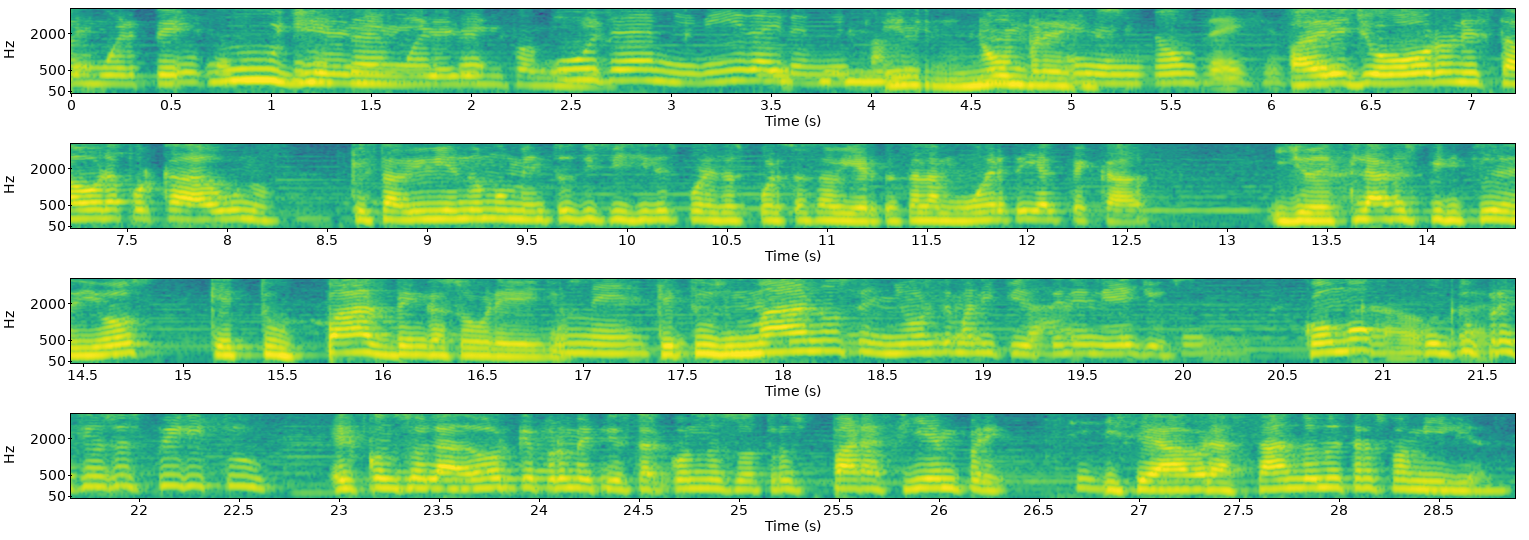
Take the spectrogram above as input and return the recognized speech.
de muerte Y ese huye espíritu de mi vida y de muerte mi familia. Huye de mi vida y de mi familia. En el nombre de En Jesús. el nombre de Jesús. Padre, yo oro en esta hora por cada uno que está viviendo momentos difíciles por esas puertas abiertas a la muerte y al pecado. Y yo declaro, Espíritu de Dios, que tu paz venga sobre ellos. Amén, Que tus manos, Señor, se manifiesten en ellos. ¿Cómo? Con tu precioso Espíritu, el consolador que prometió estar con nosotros para siempre. Y sea abrazando nuestras familias,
